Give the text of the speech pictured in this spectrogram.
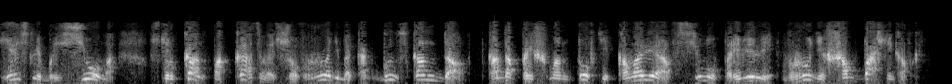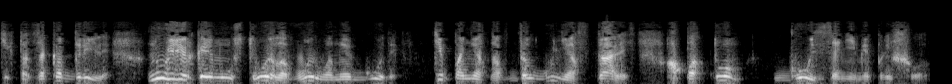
«Если бы Зюма, Струкан показывает, что вроде бы как был скандал, когда при шмантовке кавалеров в село привели, вроде шабашников каких-то закадрили. Ну, Ирка ему устроила вырванные годы. Те, понятно, в долгу не остались, а потом гость за ними пришел».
